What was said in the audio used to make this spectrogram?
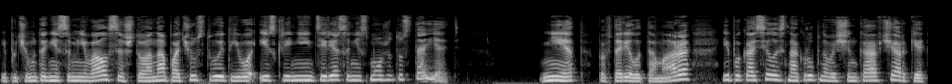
и почему-то не сомневался, что она почувствует его искренний интерес и не сможет устоять. «Нет», — повторила Тамара и покосилась на крупного щенка овчарки,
